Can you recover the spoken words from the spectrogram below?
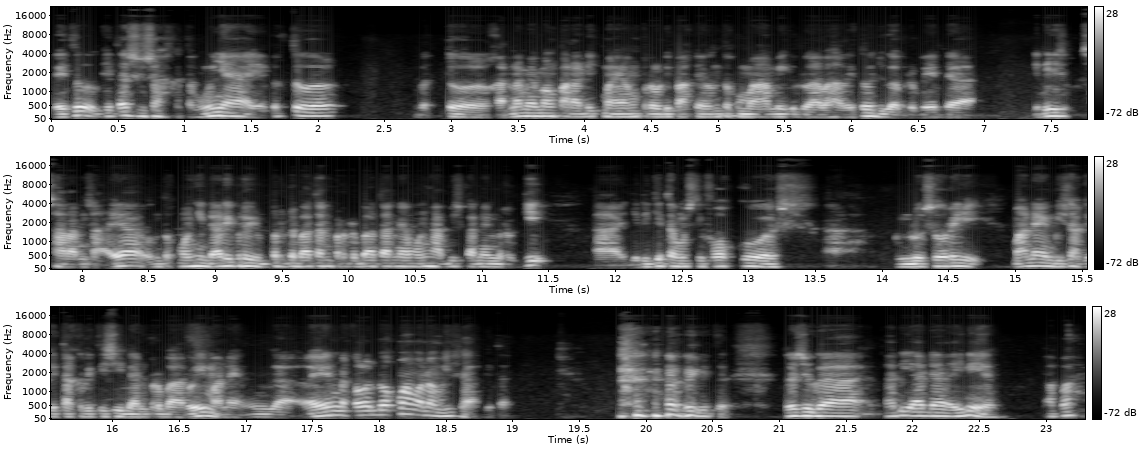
itu kita susah ketemunya ya betul. Betul karena memang paradigma yang perlu dipakai untuk memahami kedua hal itu juga berbeda. Jadi saran saya untuk menghindari per- perdebatan-perdebatan yang menghabiskan energi nah, jadi kita mesti fokus nah, menelusuri mana yang bisa kita kritisi dan perbarui mana yang enggak. Lain kalau dogma mana bisa kita gitu. Terus juga tadi ada ini ya apa?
